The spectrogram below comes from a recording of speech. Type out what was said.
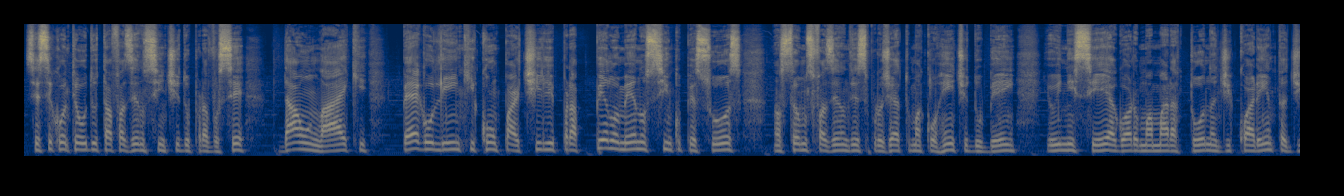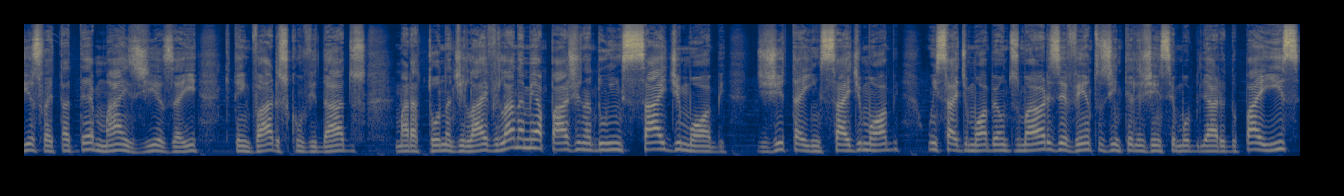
Se esse conteúdo tá fazendo sentido para você, dá um like, pega o link e compartilhe para pelo menos cinco pessoas. Nós estamos fazendo desse projeto uma corrente do bem. Eu iniciei agora uma maratona de 40 dias, vai estar até mais dias aí, que tem vários convidados. Maratona de live lá na minha página do Inside Mob. Digita aí Inside Mob. O Inside Mob é um dos maiores eventos de inteligência imobiliária do país.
